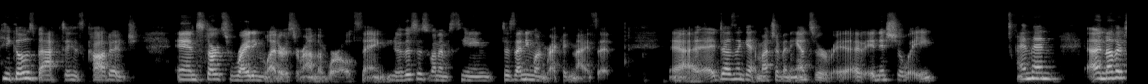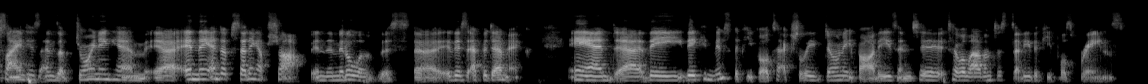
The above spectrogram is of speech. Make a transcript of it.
he goes back to his cottage and starts writing letters around the world saying, you know, this is what I'm seeing. Does anyone recognize it? Uh, it doesn't get much of an answer uh, initially. And then another scientist ends up joining him, uh, and they end up setting up shop in the middle of this uh, this epidemic. And uh, they they convince the people to actually donate bodies and to to allow them to study the people's brains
